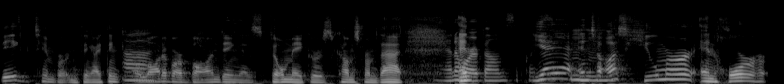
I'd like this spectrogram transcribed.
big Tim Burton thing. I think a lot of our bonding as filmmakers comes from that. And, And- horror films, of course. Yeah, yeah, and to us, humor and horror,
